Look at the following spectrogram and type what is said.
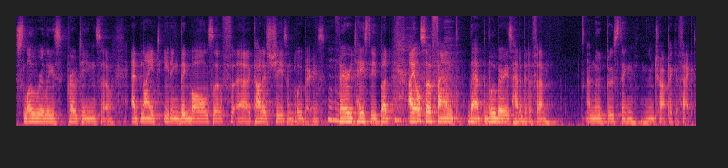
slow release protein. So at night eating big balls of uh, cottage cheese and blueberries. Mm-hmm. Very tasty. But I also found that the blueberries had a bit of a, a mood boosting nootropic effect.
